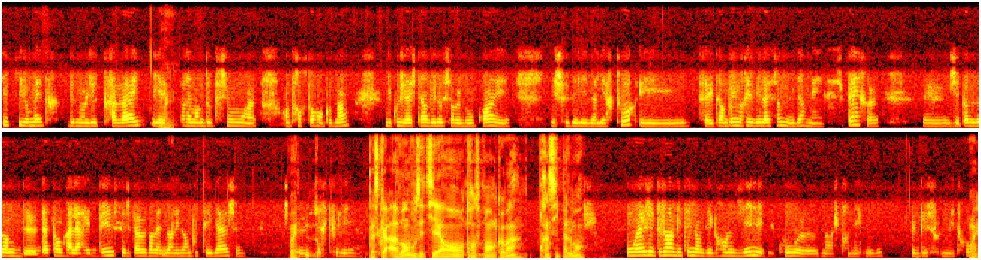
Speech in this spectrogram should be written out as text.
6 km de mon lieu de travail et il n'y avait Oui. pas vraiment d'options euh, en transport en commun. Du coup, j'ai acheté un vélo sur le bon coin et, et je faisais les allers-retours et ça a été un peu une révélation de me dire mais c'est super, euh, euh, j'ai pas besoin d'attendre à l'arrêt de bus, j'ai pas besoin d'être dans les embouteillages, je peux circuler. Parce qu'avant, vous étiez en transport en commun, principalement? Ouais, j'ai toujours habité dans des grandes villes et du coup, euh, ben, je prenais le, le bus ou le métro. Ouais.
